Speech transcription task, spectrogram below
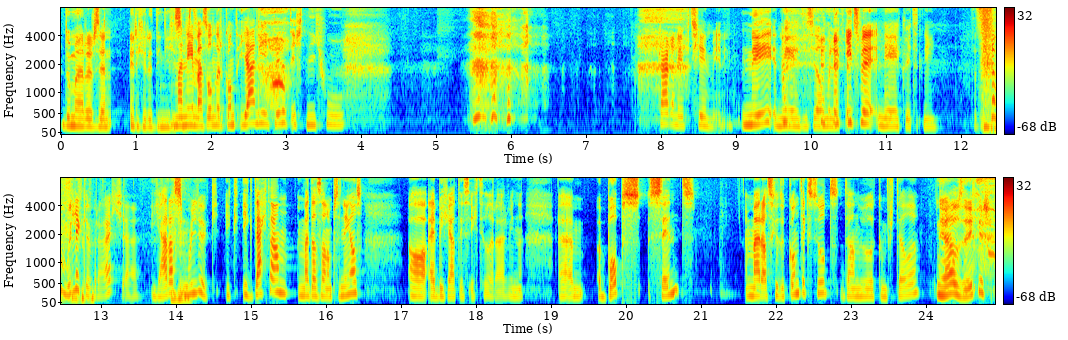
Doe maar, er zijn ergere dingen gezegd. Maar nee, maar zonder kont... Ja, nee, ik weet het echt niet goed. Karen heeft geen mening. Nee, nee, het is heel moeilijk. Iets met... Nee, ik weet het niet. Dat is echt een moeilijke vraag, ja. Ja, dat is moeilijk. Ik, ik dacht aan... Maar dat is dan op zijn Engels. Oh, Abby gaat het echt heel raar vinden. Ehm, Bob's Scent. Maar als je de context wilt, dan wil ik hem vertellen. Ja, zeker.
